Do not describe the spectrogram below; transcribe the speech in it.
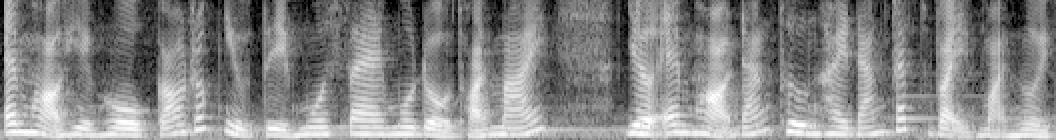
em họ Hiền Hồ có rất nhiều tiền mua xe, mua đồ thoải mái. Giờ em họ đáng thương hay đáng trách vậy mọi người?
